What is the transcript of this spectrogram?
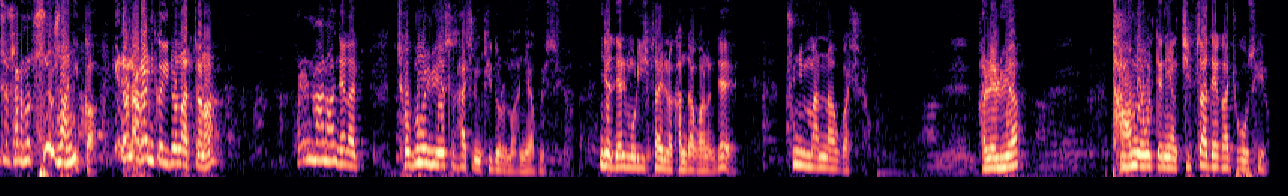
저 사람은 순수하니까. 일어나라니까 일어났잖아. 얼마나 내가 저분을 위해서 사실은 기도를 많이 하고 있어요. 이제 내일 모레 24일 날 간다고 하는데 주님 만나고 가시라고. 아멘. 할렐루야. 다음에 올 때는 그냥 집사 돼 가지고 오세요.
